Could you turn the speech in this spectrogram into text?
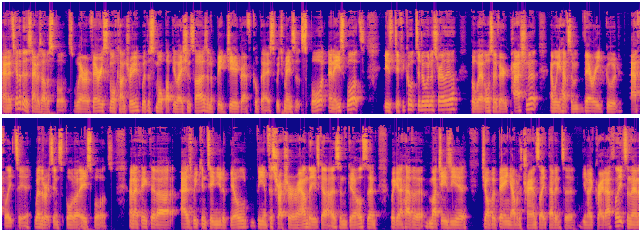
and it's going to be the same as other sports. We're a very small country with a small population size and a big geographical base, which means that sport and esports is difficult to do in Australia, but we're also very passionate and we have some very good athletes here, whether it's in sport or esports. And I think that uh, as we continue to build the infrastructure around these guys and girls, then we're going to have a much easier job of being able to translate that into, you know, great athletes. And then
